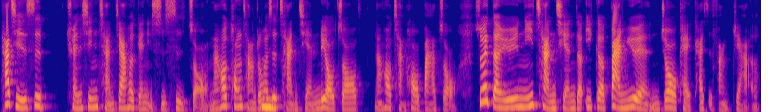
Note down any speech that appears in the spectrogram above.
它其实是全新产假会给你十四周，然后通常就会是产前六周，嗯、然后产后八周，所以等于你产前的一个半月，你就可以开始放假了。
